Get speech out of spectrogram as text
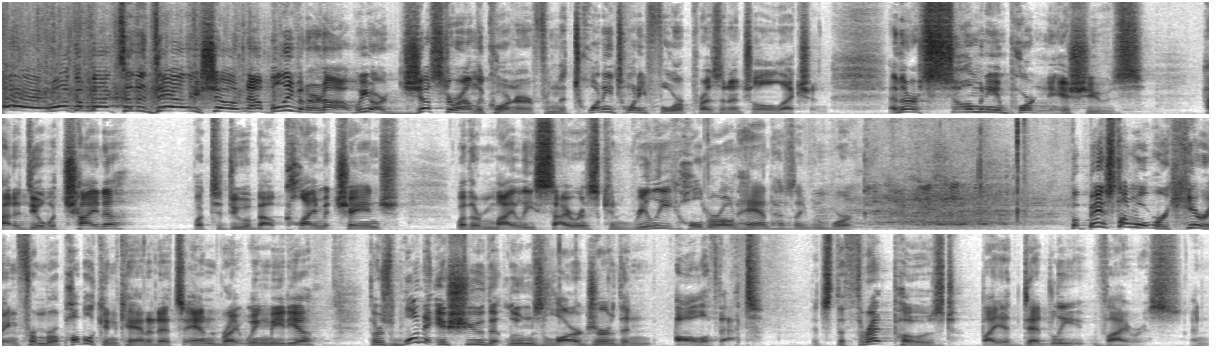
Hey, welcome back to the Daily Show. Now, believe it or not, we are just around the corner from the 2024 presidential election. And there are so many important issues how to deal with China, what to do about climate change, whether Miley Cyrus can really hold her own hand. How does that even work? but based on what we're hearing from Republican candidates and right wing media, there's one issue that looms larger than all of that. It's the threat posed by a deadly virus, and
